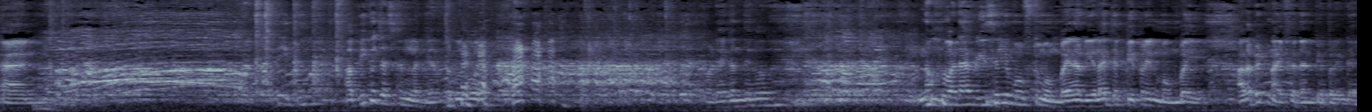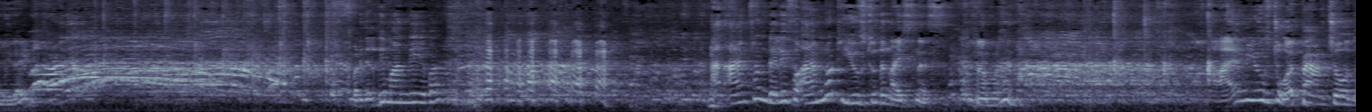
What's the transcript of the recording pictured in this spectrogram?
and अरे इतने- अभी को जज करने लग गया तो कुछ बोला बड़े गंदे लोग हैं no but I recently move to Mumbai and realise that people in Mumbai are a bit nicer than people in Delhi right but जल्दी मान गए ये बात And I am from Delhi, so I am not used to the niceness. I am used to a panchod.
